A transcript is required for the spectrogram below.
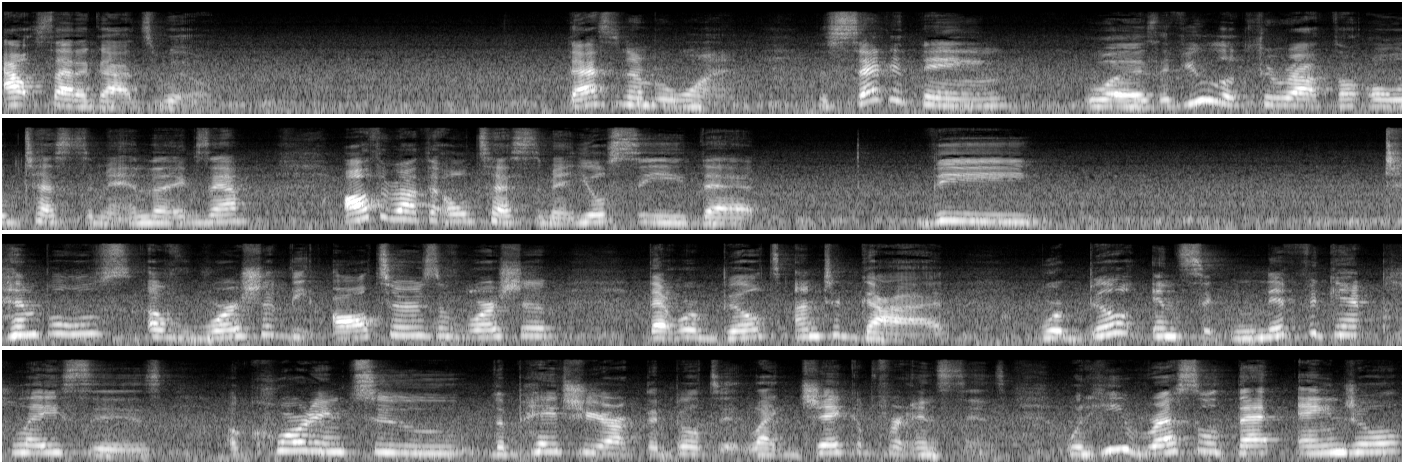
outside of God's will. That's number one. The second thing was if you look throughout the Old Testament and the example all throughout the Old Testament, you'll see that the temples of worship, the altars of worship that were built unto God, were built in significant places according to the patriarch that built it. Like Jacob, for instance, when he wrestled that angel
